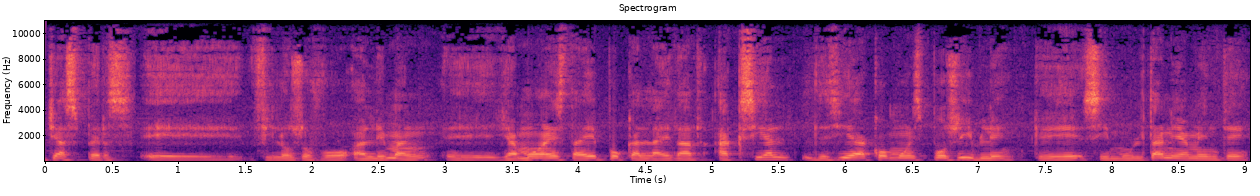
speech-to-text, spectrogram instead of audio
Jaspers, eh, filósofo alemán, eh, llamó a esta época la edad axial. Decía cómo es posible que simultáneamente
